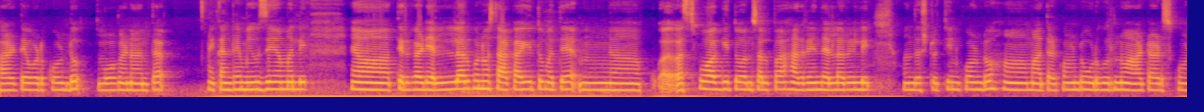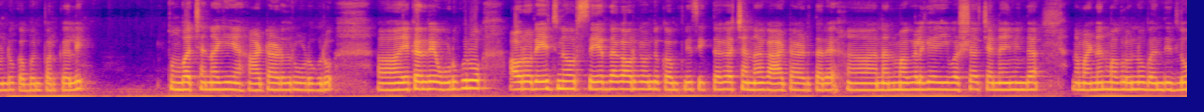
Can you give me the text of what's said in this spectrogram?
ಹರಟೆ ಹೊಡ್ಕೊಂಡು ಹೋಗೋಣ ಅಂತ. ಯಾಕಂದರೆ ಮ್ಯೂಸಿಯಮಲ್ಲಿ ತಿರುಗಾಡಿ ಎಲ್ಲರಿಗೂ ಸಾಕಾಗಿತ್ತು ಮತ್ತು ಹಸ್ವು ಆಗಿತ್ತು ಒಂದು ಸ್ವಲ್ಪ. ಅದರಿಂದ ಎಲ್ಲರೂ ಇಲ್ಲಿ ಒಂದಷ್ಟು ತಿನ್ಕೊಂಡು ಮಾತಾಡಿಕೊಂಡು ಹುಡುಗರನ್ನೂ ಆಟ ಆಡಿಸ್ಕೊಂಡು ಕಬ್ಬನ್ ಪಾರ್ಕಲ್ಲಿ ತುಂಬ ಚೆನ್ನಾಗಿ ಆಟ ಆಡಿದ್ರು ಹುಡುಗರು. ಯಾಕಂದರೆ ಹುಡುಗರು ಅವ್ರವ್ರ ಏಜ್ನವ್ರು ಸೇರಿದಾಗ ಅವ್ರಿಗೆ ಒಂದು ಕಂಪ್ನಿ ಸಿಕ್ಕಿದಾಗ ಚೆನ್ನಾಗಿ ಆಟ ಆಡ್ತಾರೆ. ನನ್ನ ಮಗಳಿಗೆ ಈ ವರ್ಷ ಚೆನ್ನೈನಿಂದ ನಮ್ಮ ಅಣ್ಣನ ಮಗಳೂ ಬಂದಿದ್ಲು.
